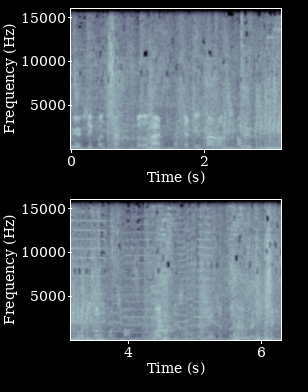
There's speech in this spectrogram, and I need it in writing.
Weird sequence, but because of that, McChutney is now one stock. Ford is one stock, but Ford is in the position right now.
